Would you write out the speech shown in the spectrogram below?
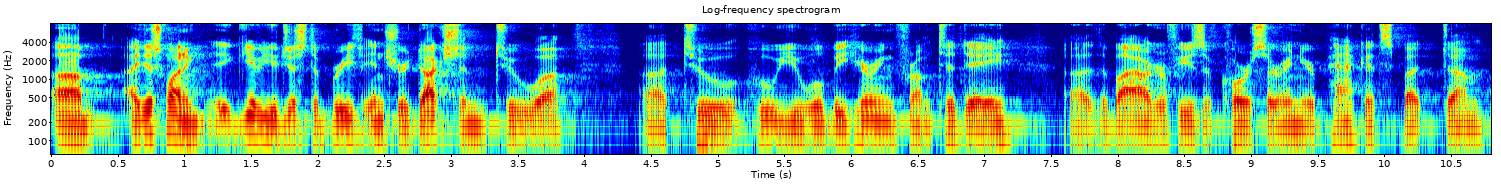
um, I just want to give you just a brief introduction to, uh, uh, to who you will be hearing from today. Uh, the biographies, of course, are in your packets, but um,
